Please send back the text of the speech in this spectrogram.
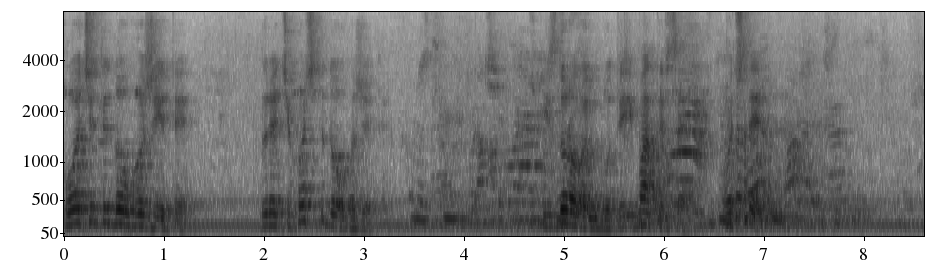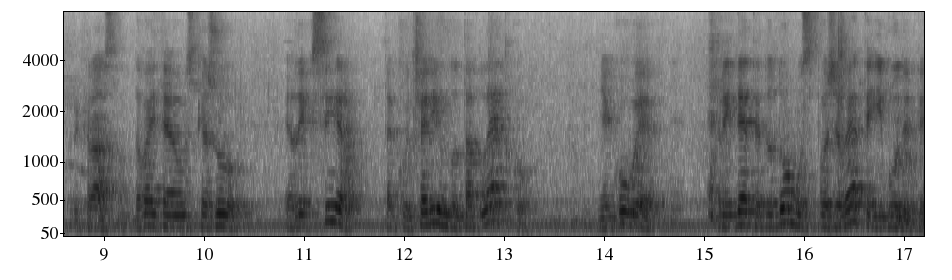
Хочете довго жити. До речі, хочете довго жити? І здоровим бути, і мати все. Хочете? Прекрасно. Давайте я вам скажу елексир, таку чарівну таблетку, яку ви прийдете додому, споживете і будете.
